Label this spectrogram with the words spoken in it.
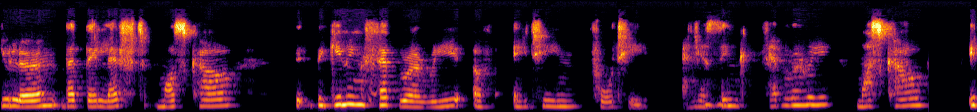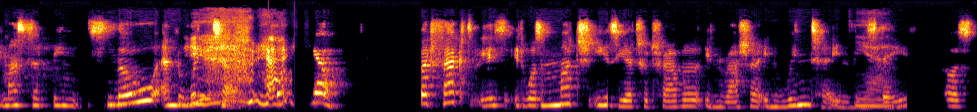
you learn that they left Moscow beginning February of 1840. And you mm-hmm. think, February, Moscow, it must have been snow and winter. yeah. yeah. But fact is, it was much easier to travel in Russia in winter in these yeah. days because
